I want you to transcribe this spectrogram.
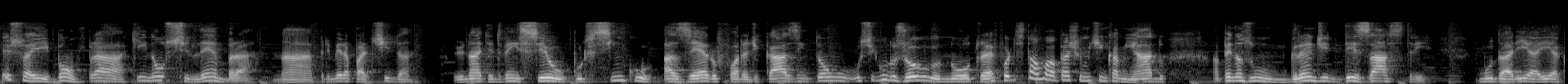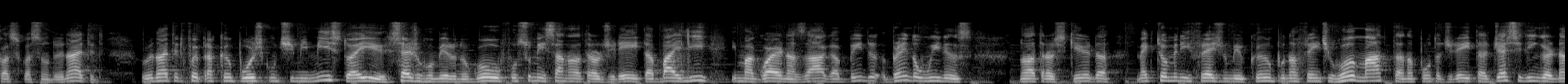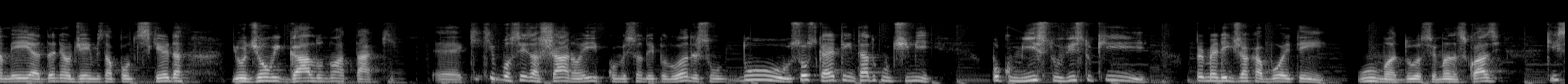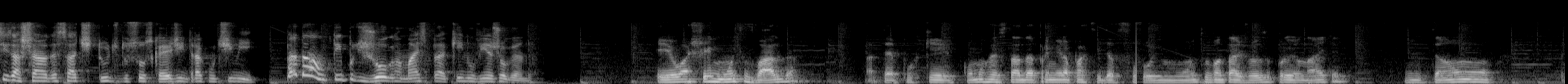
É isso aí. Bom, para quem não se lembra, na primeira partida o United venceu por 5 a 0 fora de casa, então o segundo jogo no Old Trafford estava praticamente encaminhado. Apenas um grande desastre mudaria aí a classificação do United. O United foi para campo hoje com um time misto aí, Sérgio Romero no gol, Fosu Mensah na lateral direita, Bailey e Maguire na zaga, Brandon Williams na lateral esquerda, McTominay e Fred no meio campo, na frente Juan Mata na ponta direita, Jesse Lingard na meia, Daniel James na ponta esquerda e o John e Galo no ataque. O é, que, que, vocês acharam aí, começando aí pelo Anderson, do Solskjaer ter entrado com um time um pouco misto, visto que a Premier League já acabou aí tem uma, duas semanas quase. O que vocês acharam dessa atitude do Solskjaer de entrar com um time para dar um tempo de jogo a mais para quem não vinha jogando? Eu achei muito válida até porque como o resultado da primeira partida foi muito vantajoso para o United, então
